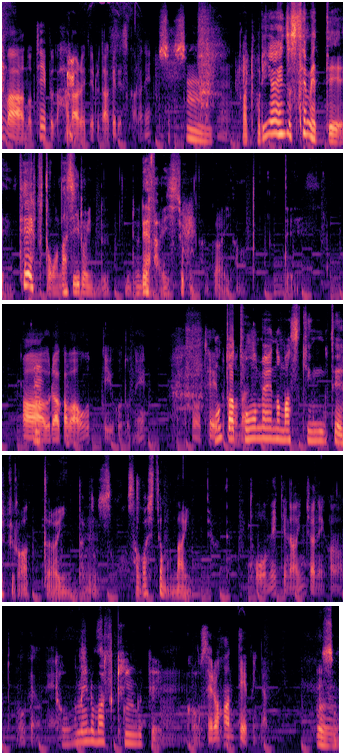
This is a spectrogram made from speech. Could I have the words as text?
今あのテープが貼られてるだけですからね。そうそううん。うまあとりあえずせめてテープと同じ色に塗塗れば一色になるからいいかなと思って。ん、ああ、裏側をっていうことね。本当は透明のマスキングテープがあったらいいんだけどさ、探してもないんだよね。透明ってないんじゃねえかなと思うけどね。透明のマスキングテーうん、このセロハンテープになるね。プ。うん。そう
